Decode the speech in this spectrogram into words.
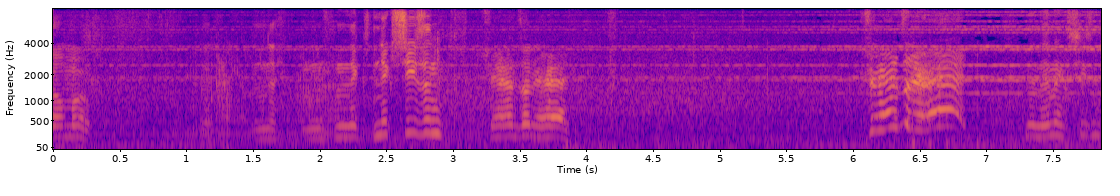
Don't move. Next, next season. Put your hands on your head. Put your hands on your head! In the Next season.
